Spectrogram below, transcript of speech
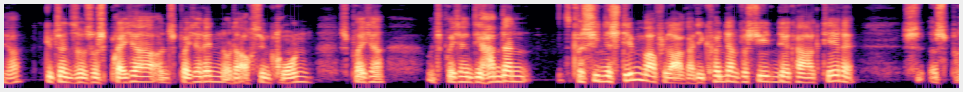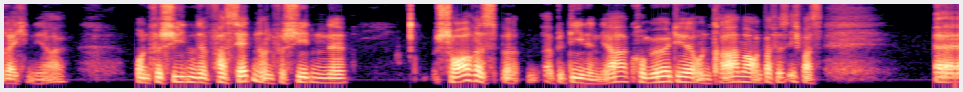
Ja, gibt es dann so, so Sprecher und Sprecherinnen oder auch Synchronsprecher und Sprecherinnen, die haben dann verschiedene Stimmen auf Lager, die können dann verschiedene Charaktere äh, sprechen, ja. Und verschiedene Facetten und verschiedene Genres äh, bedienen, ja, Komödie und Drama und was weiß ich was. Äh,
